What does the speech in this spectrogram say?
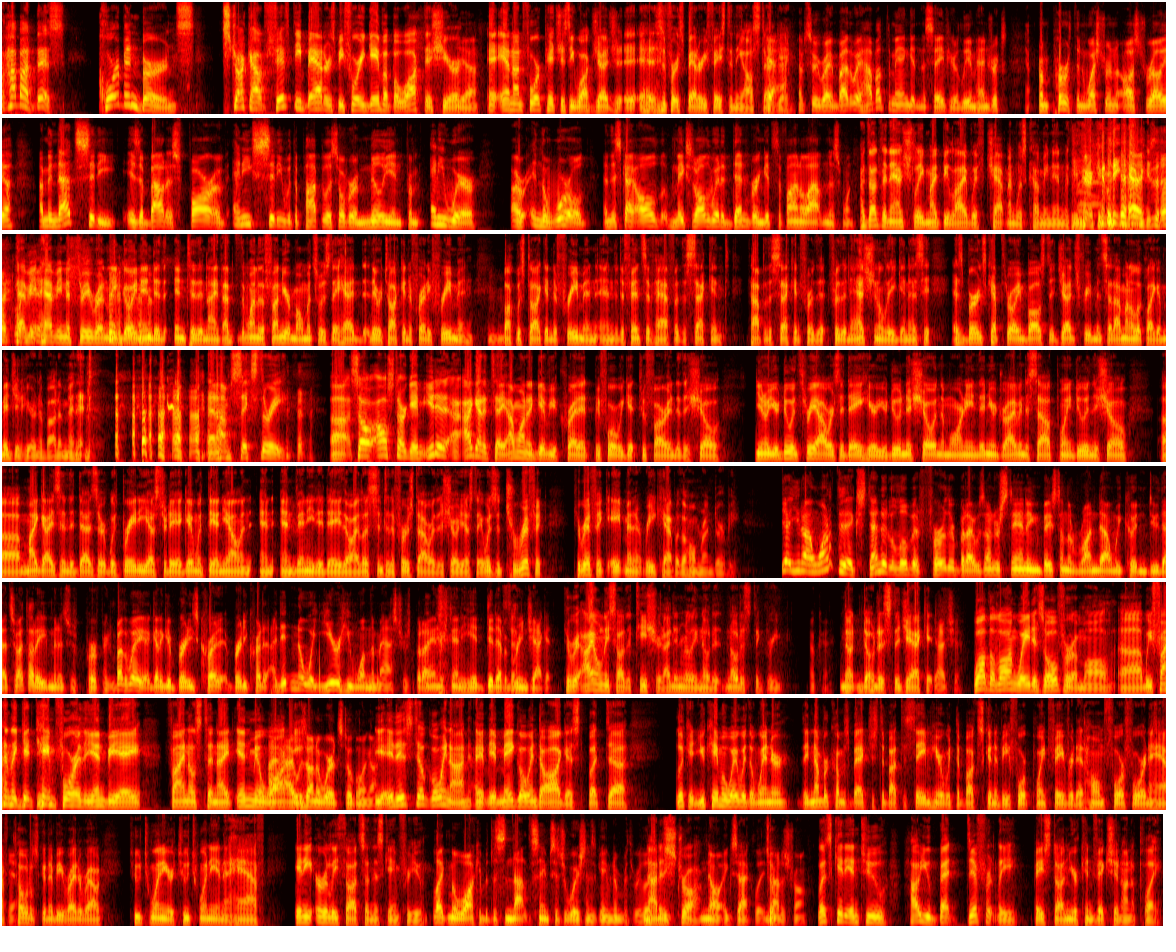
how about this? Corbin Burnes struck out 50 batters before he gave up a walk this year. Yeah. And on four pitches, he walked Judge, uh, his first batter he faced in the All Star yeah, game. Absolutely right. And by the way, how about the man getting the save here, Liam Hendriks from Perth in Western Australia? I mean, that city is about as far of any city with a populace over a million from anywhere or in the world and this guy all makes it all the way to Denver and gets the final out in this one. I thought the National League might be live if Chapman was coming in with the American League, yeah, having, exactly. having, having, a three-run lead going into into the ninth. That, one of the funnier moments was they had they were talking to Freddie Freeman. Mm-hmm. Buck was talking to Freeman, and the defensive half of the second, top of the second for the for the National League, and as as Burnes kept throwing balls to Judge, Freeman said, "I'm going to look like a midget here in about a minute." and I'm six three. Uh, so All Star game, you did. I, I got to tell you, I want to give you credit before we get too far into the show you know, you're doing three hours a day here. You're doing this show in the morning, then you're driving to South Point doing the show. Uh, my guys in the desert with Brady yesterday, again with Danielle and, and, and Vinny today, though. I listened to the first hour of the show yesterday. It was a terrific, terrific eight minute recap of the home run derby. Yeah, you know, I wanted to extend it a little bit further, but I was understanding based on the rundown we couldn't do that. So I thought eight minutes was perfect. And by the way, I got to give Brady's credit. Brady credit. I didn't know what year he won the Masters, but I understand he did have a green jacket. I only saw the T-shirt. I didn't really notice notice the green Okay. No, notice the jacket. Gotcha. Well, the long wait is over, Amal. Uh, we finally get Game Four of the NBA Finals tonight in Milwaukee. I, I was unaware it's still going on. Yeah, it is still going on. It, it may go into August, but uh, look, at you came away with a winner. The number comes back just about the same here. With the Bucks going to be four point favorite at home, four four and a half. Yeah. Total's going to be right around two twenty or two twenty and a half. Any early thoughts on this game for you? Like Milwaukee, but this is not the same situation as game number 3 Let's not be, as strong. No, exactly. So not as strong. Let's get into how you bet differently based on your conviction on a play.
